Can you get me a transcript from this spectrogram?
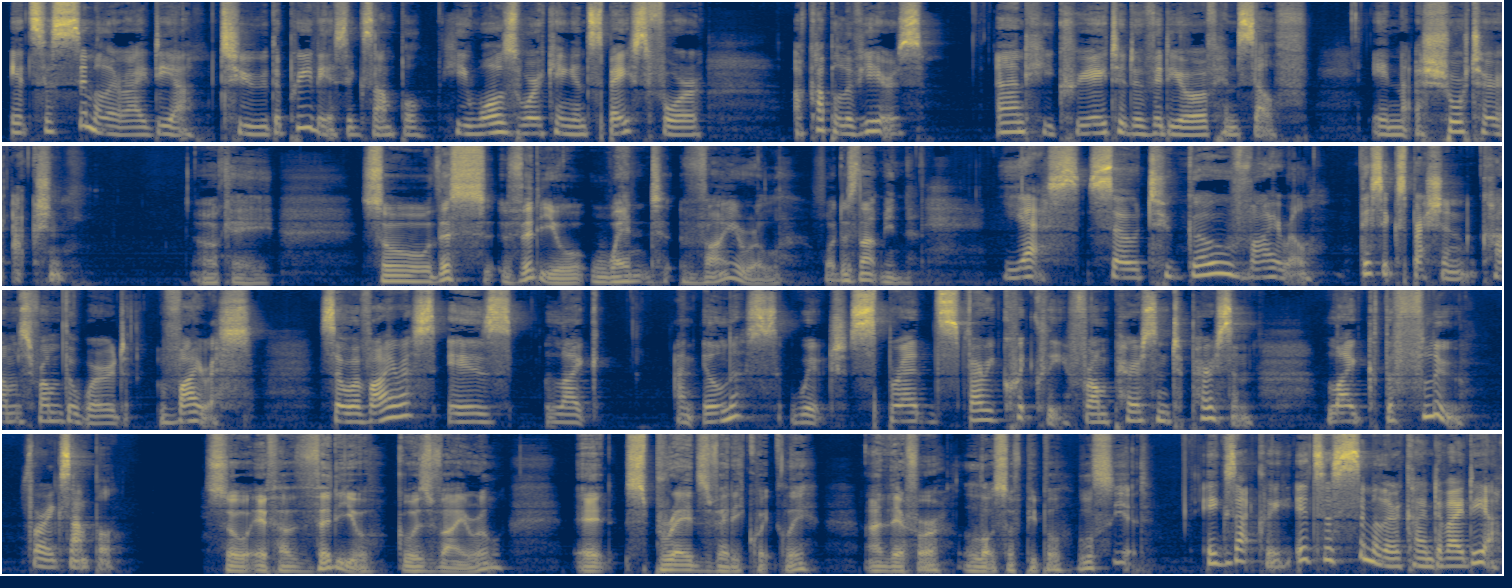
it's a similar idea to the previous example. He was working in space for a couple of years and he created a video of himself in a shorter action. Okay. So this video went viral. What does that mean? Yes. So to go viral, this expression comes from the word virus. So a virus is like an illness which spreads very quickly from person to person, like the flu, for example. So if a video goes viral, it spreads very quickly and therefore lots of people will see it. Exactly. It's a similar kind of idea.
